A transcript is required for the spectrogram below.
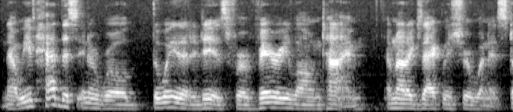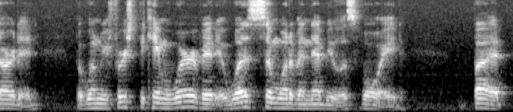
Now, we've had this inner world the way that it is for a very long time. I'm not exactly sure when it started, but when we first became aware of it, it was somewhat of a nebulous void. But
